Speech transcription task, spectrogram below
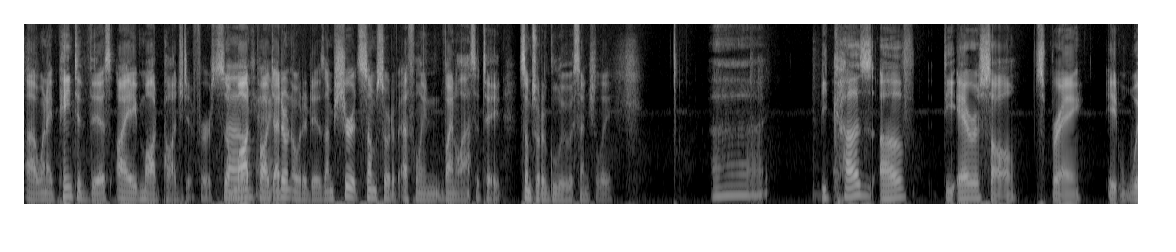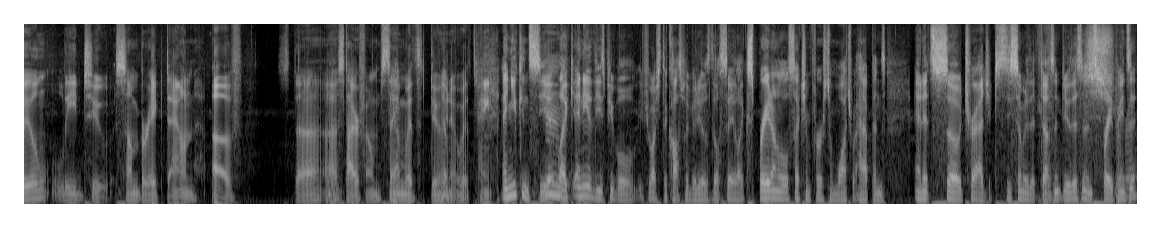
Uh, when I painted this, I Mod Podged it first. So Mod Podge, I don't know what it is. I'm sure it's some sort of ethylene vinyl acetate, some sort of glue, essentially. Uh, because of the aerosol spray, it will lead to some breakdown of the uh, Yeah. styrofoam. Same with doing Yep. it with paint. And you can see it. Mm. Like any of these people, if you watch the cosplay videos, they'll say like spray it on a little section first and watch what happens. And it's so tragic to see somebody that doesn't do this and then spray paints it.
